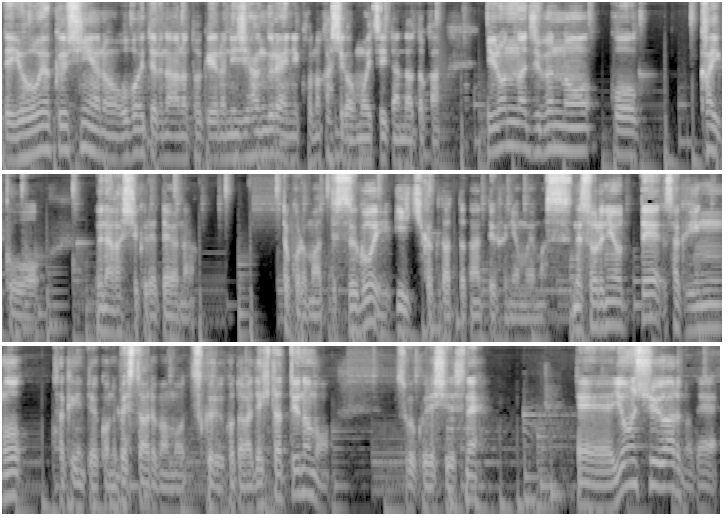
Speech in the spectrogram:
で、ようやく深夜の覚えてるな、あの時計の2時半ぐらいにこの歌詞が思いついたんだとか、いろんな自分の、こう、解雇を促してくれたようなところもあって、すごいいい企画だったなっていうふうに思います。で、それによって作品を、作品というこのベストアルバムを作ることができたっていうのも、すごく嬉しいですね。えー、4週あるので、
